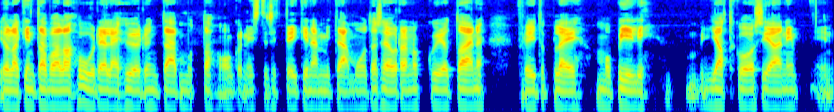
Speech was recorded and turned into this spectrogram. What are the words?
jollakin tavalla uudelleen hyödyntää, mutta onko niistä sitten ikinä mitään muuta seurannut kuin jotain free-to-play mobiili jatko-osia, niin en,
